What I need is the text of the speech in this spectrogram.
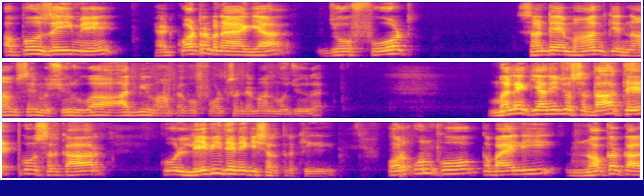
اپوزئی میں ہیڈ کوارٹر بنایا گیا، جو فورٹ سنڈے مان کے نام سے مشہور ہوا۔ آج بھی وہاں پہ وہ فورٹ سنڈے مان موجود ہے۔ ملک یعنی جو سردار تھے کو سرکار کو لیوی دینے کی شرط رکھی گئی اور ان کو قبائلی نوکر کا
